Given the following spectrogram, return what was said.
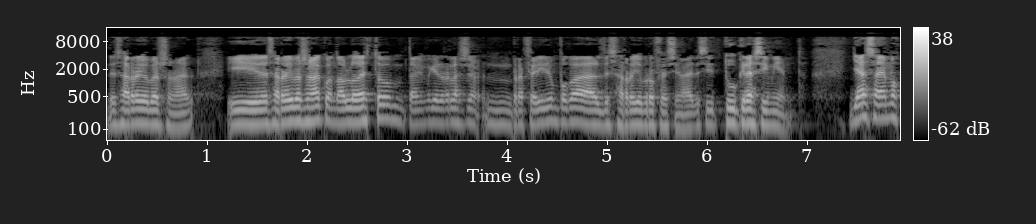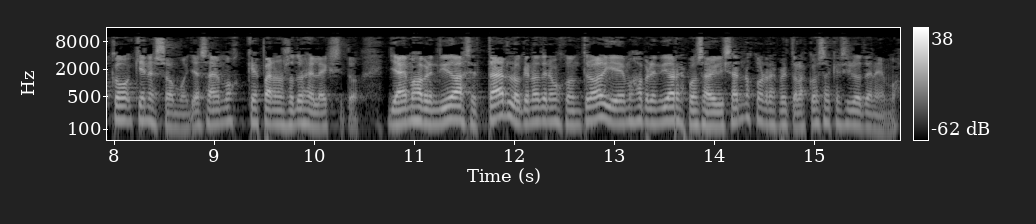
desarrollo personal. Y desarrollo personal, cuando hablo de esto, también me quiero referir un poco al desarrollo profesional, es decir, tu crecimiento. Ya sabemos quiénes somos, ya sabemos qué es para nosotros el éxito. Ya hemos aprendido a aceptar lo que no tenemos control y hemos aprendido a responsabilizarnos con respecto a las cosas que sí lo tenemos.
